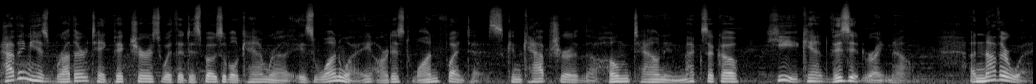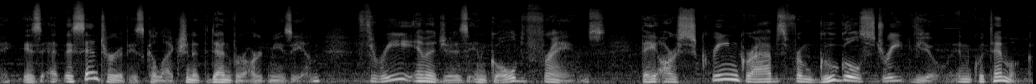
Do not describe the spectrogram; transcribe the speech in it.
Having his brother take pictures with a disposable camera is one way artist Juan Fuentes can capture the hometown in Mexico he can't visit right now. Another way is at the center of his collection at the Denver Art Museum three images in gold frames. They are screen grabs from Google Street View in Cuauhtemoc.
